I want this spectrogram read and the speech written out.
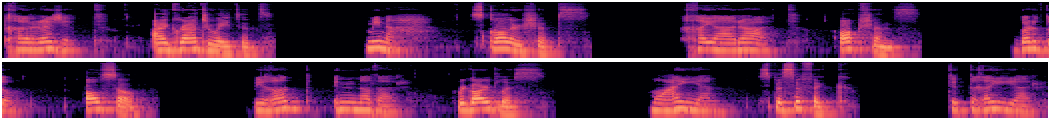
تخرجت I graduated, منح scholarships, خيارات options, برضو. Also, بغض النظر. regardless, معين. specific, تتغير.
